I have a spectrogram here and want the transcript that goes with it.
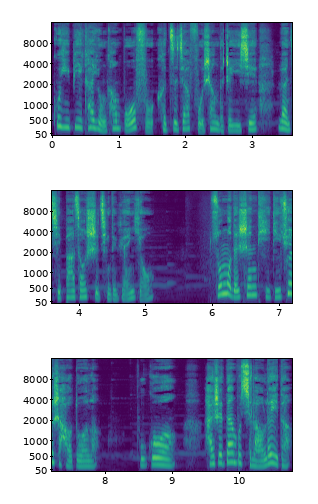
故意避开永康伯府和自家府上的这一些乱七八糟事情的缘由。祖母的身体的确是好多了，不过还是担不起劳累的。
